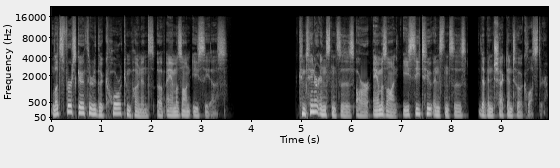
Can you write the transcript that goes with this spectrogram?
Let's first go through the core components of Amazon ECS. Container instances are Amazon EC2 instances that have been checked into a cluster.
